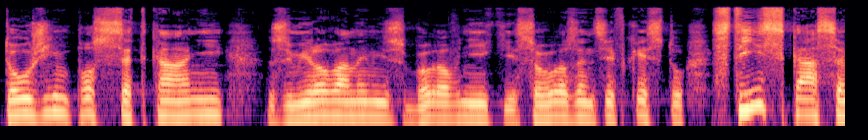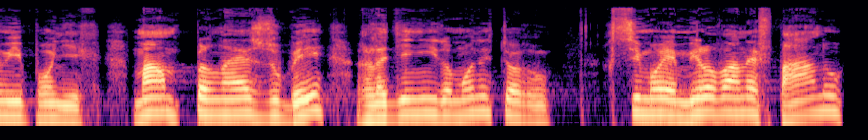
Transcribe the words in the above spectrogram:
Toužím po setkání s milovanými zborovníky, sourozenci v Kristu. Stýská se mi po nich. Mám plné zuby hledění do monitoru. Chci moje milované v pánu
